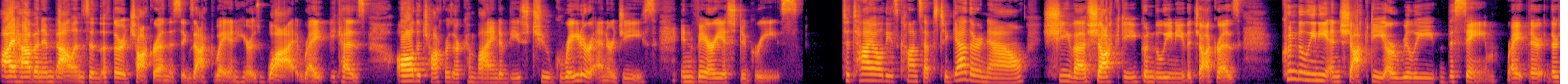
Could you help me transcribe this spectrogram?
I have an imbalance in the third chakra in this exact way, and here's why, right? Because all the chakras are combined of these two greater energies in various degrees. To tie all these concepts together now, Shiva, Shakti, Kundalini, the chakras, Kundalini and Shakti are really the same, right? They're, they're,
